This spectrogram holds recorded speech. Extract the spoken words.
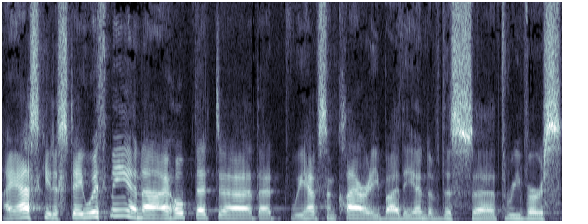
I ask you to stay with me, and uh, I hope that, uh, that we have some clarity by the end of this uh, three verse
